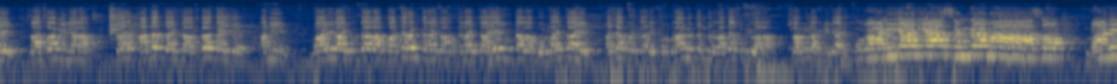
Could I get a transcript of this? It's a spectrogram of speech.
आहे. सहा सहा महिन्याला. तर आजच जायचं आताच जायचं आणि वालीला युद्धाला पाचारण करायला करायचं आहे युद्धाला बोलवायचं आहे अशा प्रकारे परशुरामचंद्र राजा सुग्रीवाला सांगू लागलेले आहेत. वाळी आलिया संग्रामास बाणे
